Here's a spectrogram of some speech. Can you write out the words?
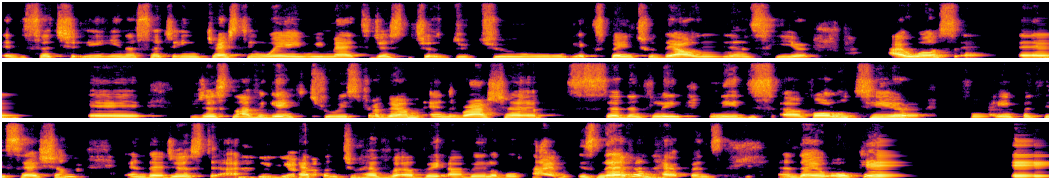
in such in a such interesting way we met just to, to, to explain to the audience here i was uh, uh, just navigate through Instagram, and Rasha suddenly needs a volunteer for empathy session, and I just yeah. happen to have a available time. This never happens, and I okay. In,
